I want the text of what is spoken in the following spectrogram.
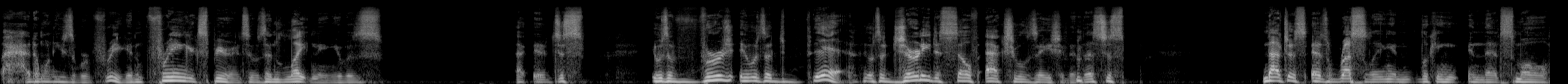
I don't want to use the word free again. Freeing experience. It was enlightening. It was it just it was a version it was a bleh. it was a journey to self-actualization and that's just not just as wrestling and looking in that small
